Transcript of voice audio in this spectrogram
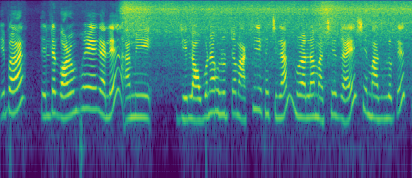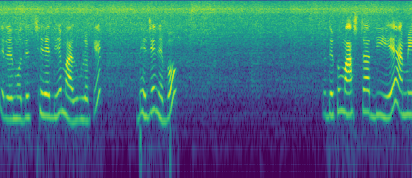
এবার তেলটা গরম হয়ে গেলে আমি যে লবণা হলুদটা মাখিয়ে রেখেছিলাম মোরালা মাছের গায়ে, সেই মাছগুলোকে তেলের মধ্যে ছেড়ে দিয়ে মাছগুলোকে ভেজে নেব। তো দেখুন মাছটা দিয়ে আমি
